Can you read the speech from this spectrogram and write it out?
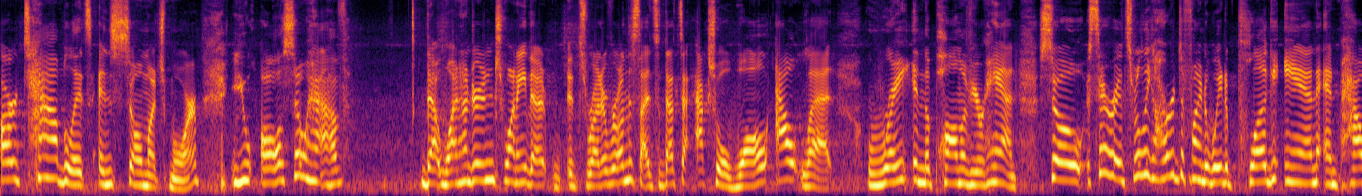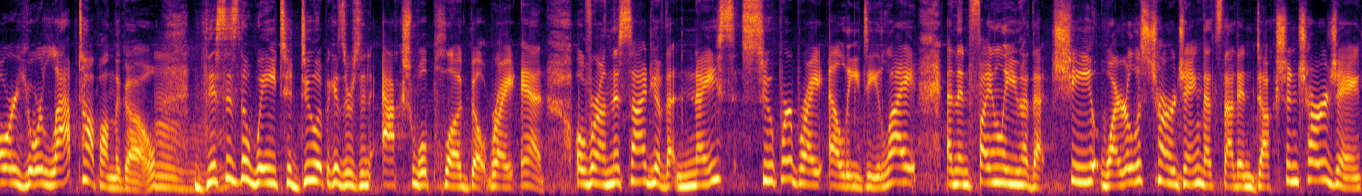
our tablets, and so much more. You also have that 120 that it's right over on the side. So that's an actual wall outlet right in the palm of your hand. So Sarah, it's really hard to find a way to plug in and power your laptop on the go. Mm -hmm. This is the way to do it because there's an actual plug built right in. Over on this side, you have that nice, super bright LED light. And then finally, you have that Qi wireless charging. That's that induction charging.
